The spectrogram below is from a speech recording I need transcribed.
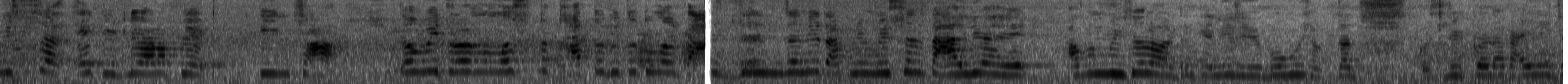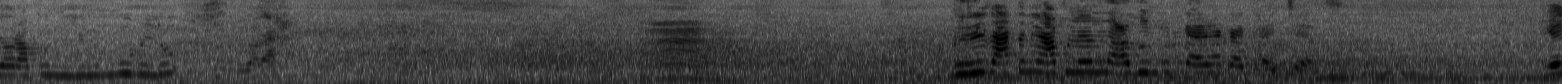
मिसळ एक इडलीवाला प्लेट तीन चहा. तर मित्रांनो मस्त खातं पितं तुम्हाला झणझणीत आपली मिसळ आली आहे. आपण मिसळ ऑर्डर केलेली आहे बघू शकतात. कसली कडक आहे याच्यावर आपण लिंबू बिलू बघा. घरी जाताना आपल्याला अजून पण काय ना काय खायचे ये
